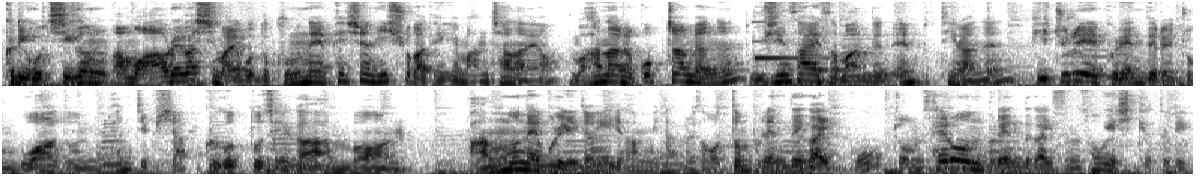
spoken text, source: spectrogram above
그리고 지금 아, 뭐 아우레가시 말고도 국내 패션 이슈가 되게 많잖아요. 뭐 하나를 꼽자면은 무신사에서 만든 엠프티라는 비주류의 브랜드를 좀 모아둔 편집샵? 그것도 제가 한번 방문해 볼 예정이긴 합니다. 그래서 어떤 브랜드가 있고 좀 새로운 브랜드가 있으면 소개시켜드리고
